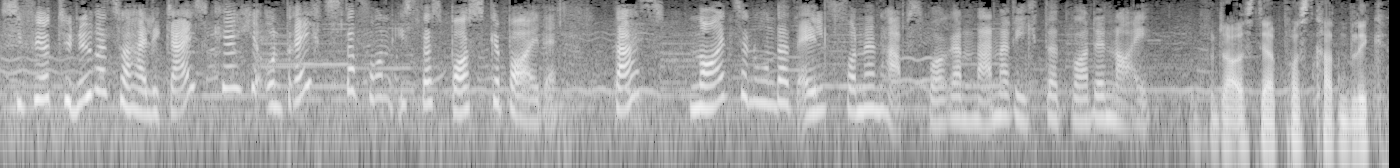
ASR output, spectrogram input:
sie führt hinüber zur Heiliggeistkirche und rechts davon ist das Postgebäude, das 1911 von den Habsburgern dann errichtet wurde, neu. Und von da aus der Postkartenblick.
